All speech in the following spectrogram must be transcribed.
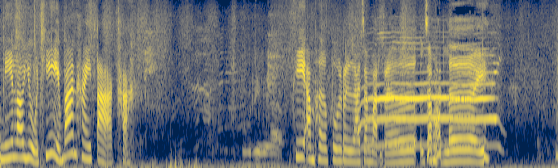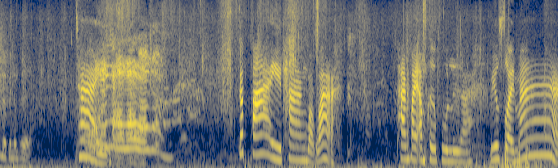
วันนี้เราอยู่ที่บ้านไฮตากค่ะ ที่อำเภอภูเรือจังหวัดเลยจังหวัดเลยพูดเลยเป็นอำเภอเหรอ ใช่ ก็ป้ายทางบอกว่า ทางไปอำเภอภูเรือ วิวสวยมาก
